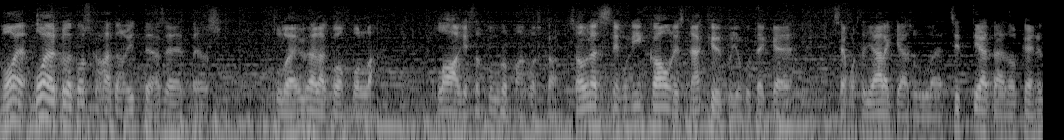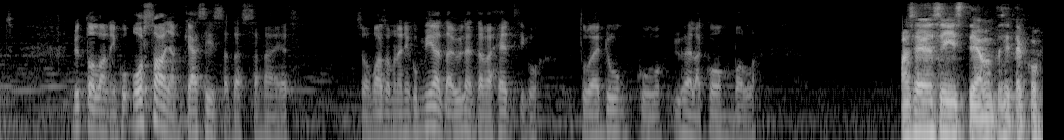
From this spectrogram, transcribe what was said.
Mua, mua ei kyllä koskaan haitannut itseään se, että jos tulee yhdellä kompolla laagista turpaan, koska se on yleensä niin, niin kaunis näkyy, kun joku tekee semmoista jälkeä sulle, että sit tietää, että okei, nyt, nyt ollaan niinku osaajan käsissä tässä näin, et se on vaan semmonen niinku mieltä ylentävä hetki, kun tulee dunkkuu yhdellä kombolla. On se jo siistiä, mutta sitten kun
